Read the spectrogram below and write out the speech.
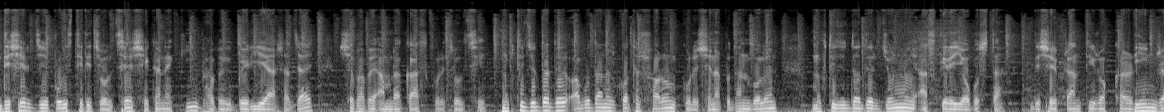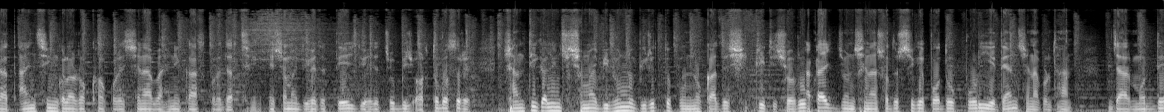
দেশের যে পরিস্থিতি চলছে, সেখানে কীভাবে বেরিয়ে আসা যায়, সেভাবে আমরা কাজ করে চলছি। মুক্তিযোদ্ধাদের অবদানের কথা স্মরণ করে সেনাপ্রধান বলেন, মুক্তিযোদ্ধাদের জন্যই আজকের এই অবস্থা। দেশের ক্রান্তি রক্ষার দিন রাত আইন শৃঙ্খলা রক্ষা করে সেনাবাহিনী কাজ করে যাচ্ছে। এ সময় দুই হাজার তেইশ, দুই হাজার চব্বিশ অর্থ বছরের শান্তিকালীন সময় বিভিন্ন বীরত্বপূর্ণ কাজের স্বীকৃতি স্বরূপ আঠাইশ জন সেনা সদস্যকে পদক পড়িয়ে দেন সেনাপ্রধান, যার মধ্যে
